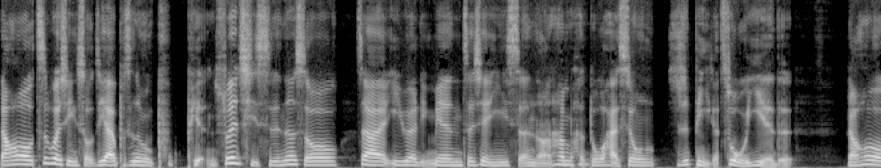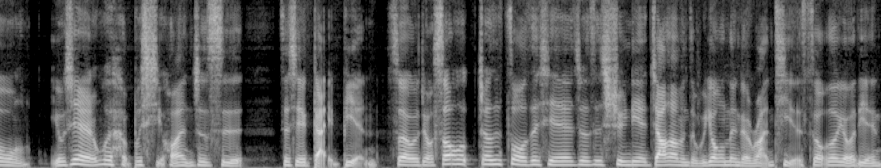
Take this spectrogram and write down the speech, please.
然后智慧型手机还不是那么普遍，所以其实那时候在医院里面，这些医生啊，他们很多还是用纸笔作业的。然后有些人会很不喜欢，就是这些改变，所以我有时候就是做这些就是训练，教他们怎么用那个软体的时候，都有点。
